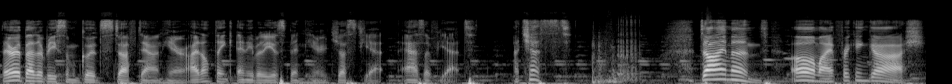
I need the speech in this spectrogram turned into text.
There had better be some good stuff down here. I don't think anybody has been here just yet, as of yet. A chest! Diamond! Oh my freaking gosh.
